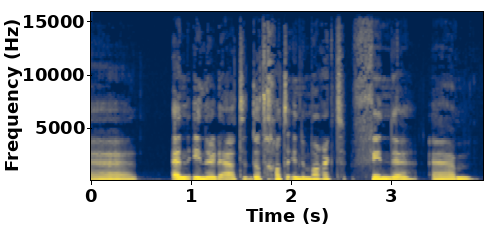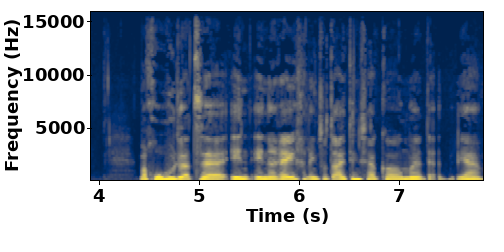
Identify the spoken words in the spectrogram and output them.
Uh, en inderdaad, dat gat in de markt vinden. Um, maar goed, hoe dat in, in een regeling tot uiting zou komen, ja.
